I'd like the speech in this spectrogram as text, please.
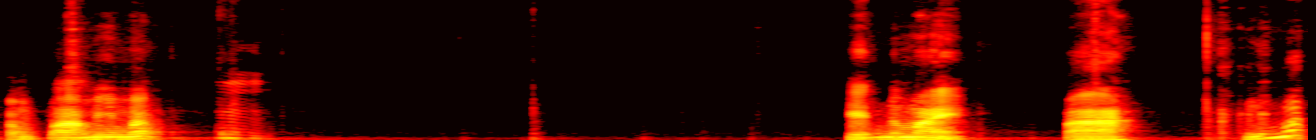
ของปลามีมัดอืมเห็ดหน้ำไม้ปลามีมัด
